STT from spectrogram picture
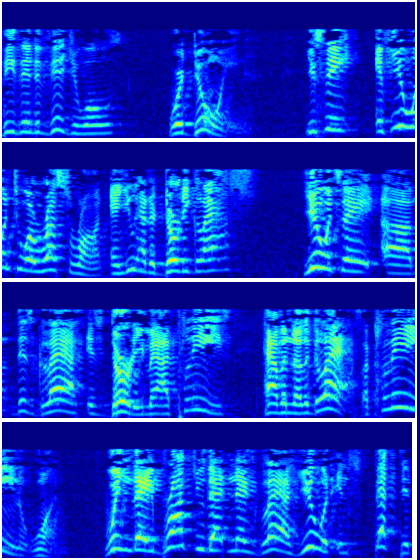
these individuals were doing. You see, if you went to a restaurant and you had a dirty glass, you would say, uh, This glass is dirty. May I please have another glass, a clean one? When they brought you that next glass, you would inspect it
